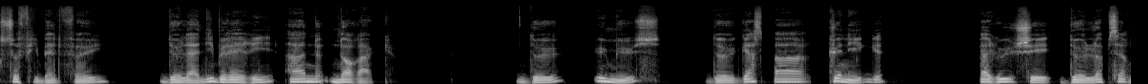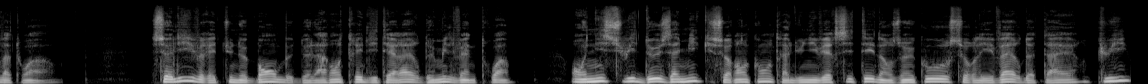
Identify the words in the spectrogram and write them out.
Sophie Bellefeuille, de la librairie Anne Norac. 2. Humus, de Gaspard Koenig, paru chez De l'Observatoire. Ce livre est une bombe de la rentrée littéraire 2023. On y suit deux amis qui se rencontrent à l'université dans un cours sur les vers de terre, puis,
